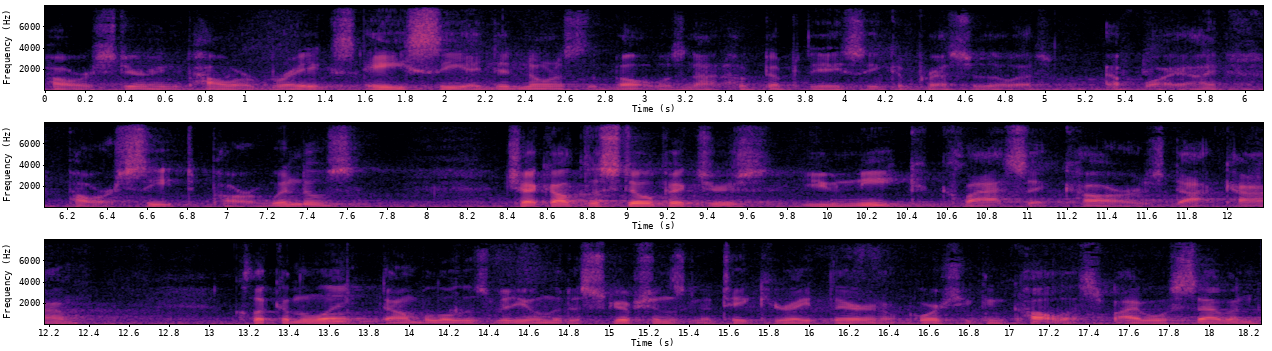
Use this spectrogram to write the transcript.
Power steering, power brakes, AC. I did notice the belt was not hooked up to the AC compressor though, FYI. Power seat, power windows. Check out the still pictures, uniqueclassiccars.com. Click on the link down below this video in the description. It's going to take you right there. And of course, you can call us 507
